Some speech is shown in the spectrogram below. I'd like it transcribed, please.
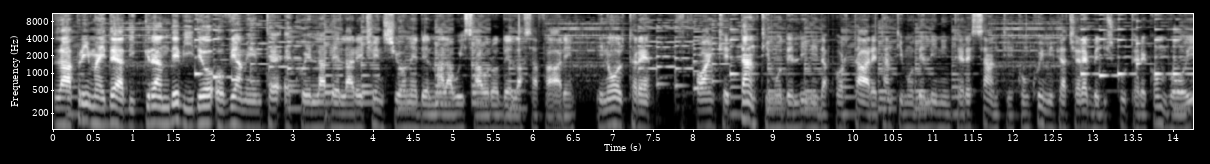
La prima idea di grande video ovviamente è quella della recensione del Malawisauro della Safari. Inoltre ho anche tanti modellini da portare, tanti modellini interessanti con cui mi piacerebbe discutere con voi.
